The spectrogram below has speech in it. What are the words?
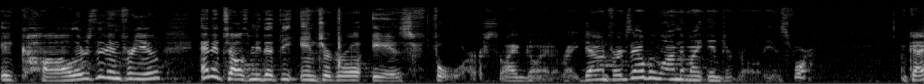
It colors it in for you, and it tells me that the integral is 4. So I can go ahead and write down, for example, 1 that my integral is 4. Okay?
